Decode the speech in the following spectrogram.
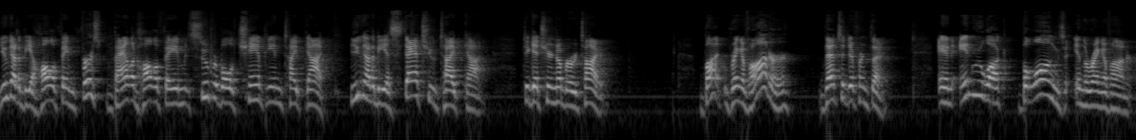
You got to be a Hall of Fame, first ballot Hall of Fame, Super Bowl champion type guy. You got to be a statue type guy to get your number retired. But Ring of Honor, that's a different thing. And Andrew Luck belongs in the Ring of Honor.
